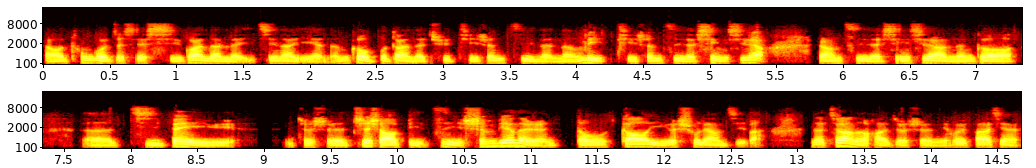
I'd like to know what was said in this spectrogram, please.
然后通过这些习惯的累积呢，也能够不断的去提升自己的能力，提升自己的信息量，让自己的信息量能够呃几倍于。就是至少比自己身边的人都高一个数量级吧。那这样的话，就是你会发现，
